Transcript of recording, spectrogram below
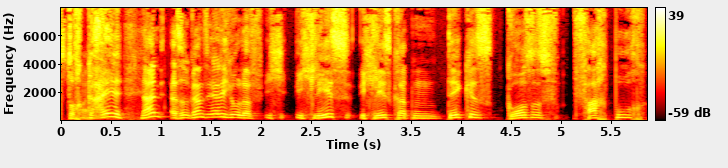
Ist doch geil. Nein, also ganz ehrlich, Olaf, ich, ich lese ich lese gerade ein dickes, großes Fachbuch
